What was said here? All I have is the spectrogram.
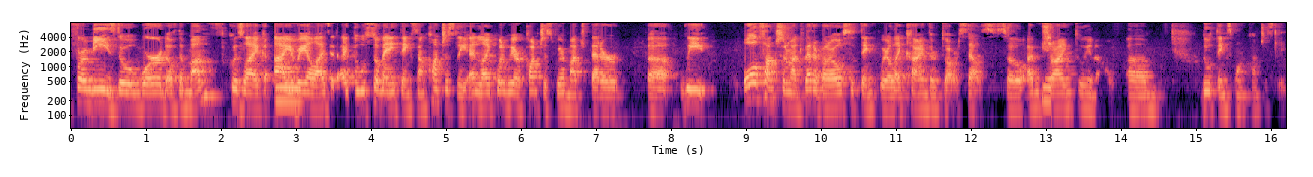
for me is the word of the month because like mm. I realize that I do so many things unconsciously, and like when we are conscious, we're much better. Uh, we all function much better, but I also think we're like kinder to ourselves. So I'm yeah. trying to you know um, do things more consciously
